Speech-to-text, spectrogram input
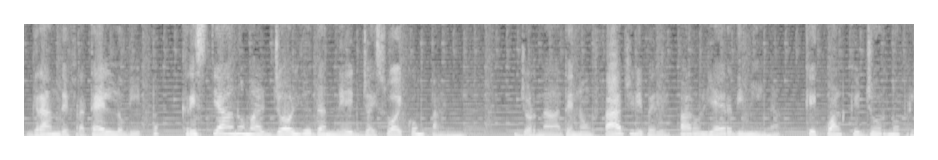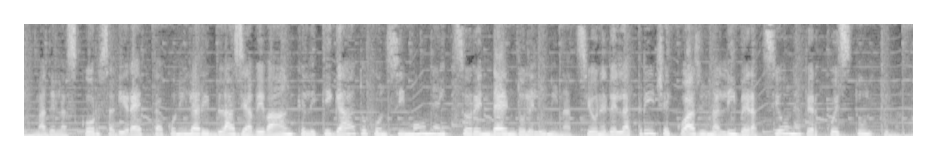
Grande fratello Vip, Cristiano Malgioglio danneggia i suoi compagni. Giornate non facili per il paroliere di Mina, che qualche giorno prima della scorsa diretta con Ilari Blasi aveva anche litigato con Simone Izzo rendendo l'eliminazione dell'attrice quasi una liberazione per quest'ultima.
